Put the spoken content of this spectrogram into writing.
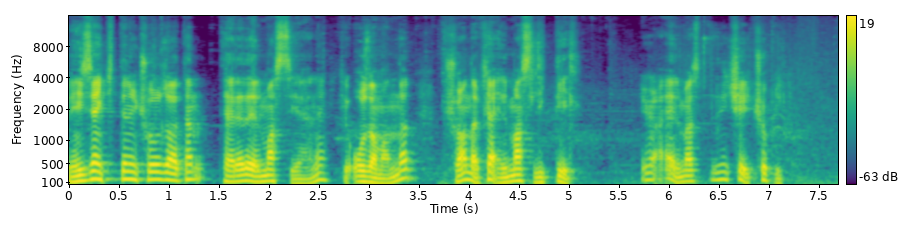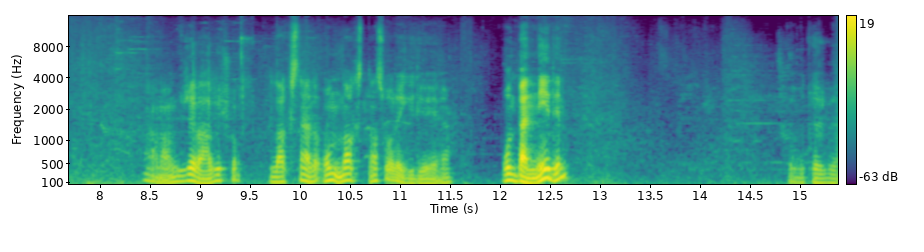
ben izleyen kitlenin çoğu zaten TR'de elmastı yani. Ki o zamanlar. Şu anda falan elmas lig değil. Elmas şey çöp lig. Tamam güzel abi. Şu Lux nerede? Oğlum Lux nasıl oraya gidiyor ya? Oğlum ben neydim? Tövbe tövbe.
